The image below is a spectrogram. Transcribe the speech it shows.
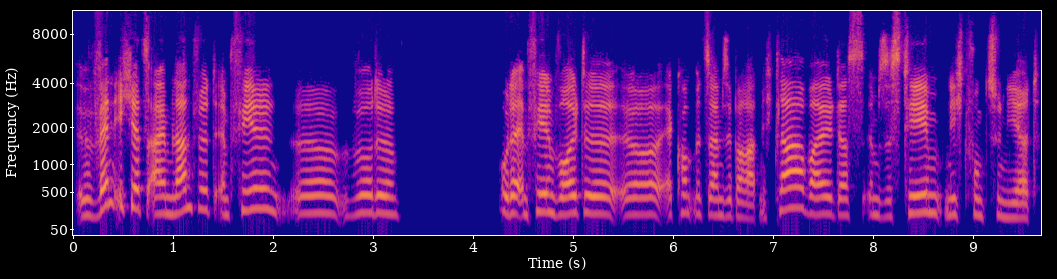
wenn ich jetzt einem Landwirt empfehlen äh, würde, oder empfehlen wollte, äh, er kommt mit seinem Separat nicht klar, weil das im System nicht funktioniert,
